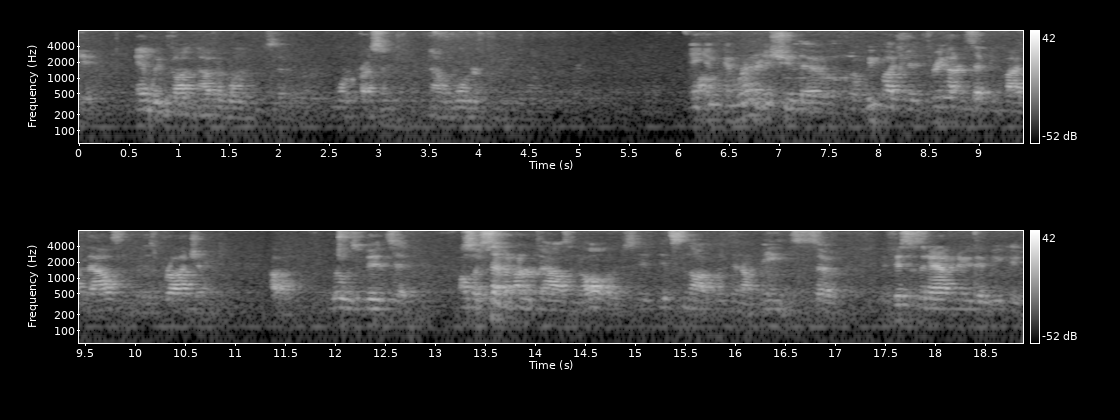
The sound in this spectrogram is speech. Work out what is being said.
yeah, And we've gotten other ones that were more pressing, now Warner can be the one. And, and we're on an issue though, when we budgeted three hundred seventy-five thousand for this project, uh, lowest bids at almost seven hundred thousand dollars. It's not within our means, so if this is an avenue that we could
